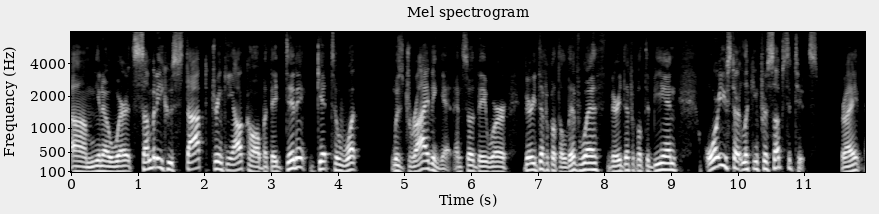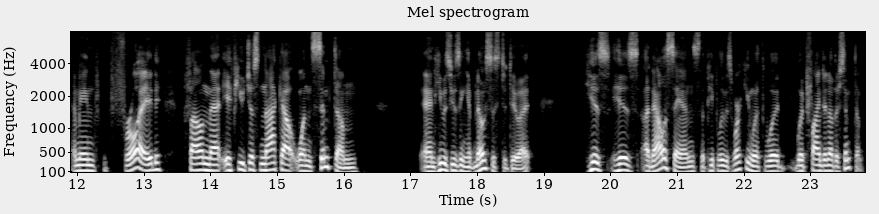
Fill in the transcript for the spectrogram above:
um, you know, where it's somebody who stopped drinking alcohol, but they didn't get to what was driving it. And so they were very difficult to live with, very difficult to be in, or you start looking for substitutes, right? I mean, Freud found that if you just knock out one symptom, and he was using hypnosis to do it, his his analysands, the people he was working with, would would find another symptom,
